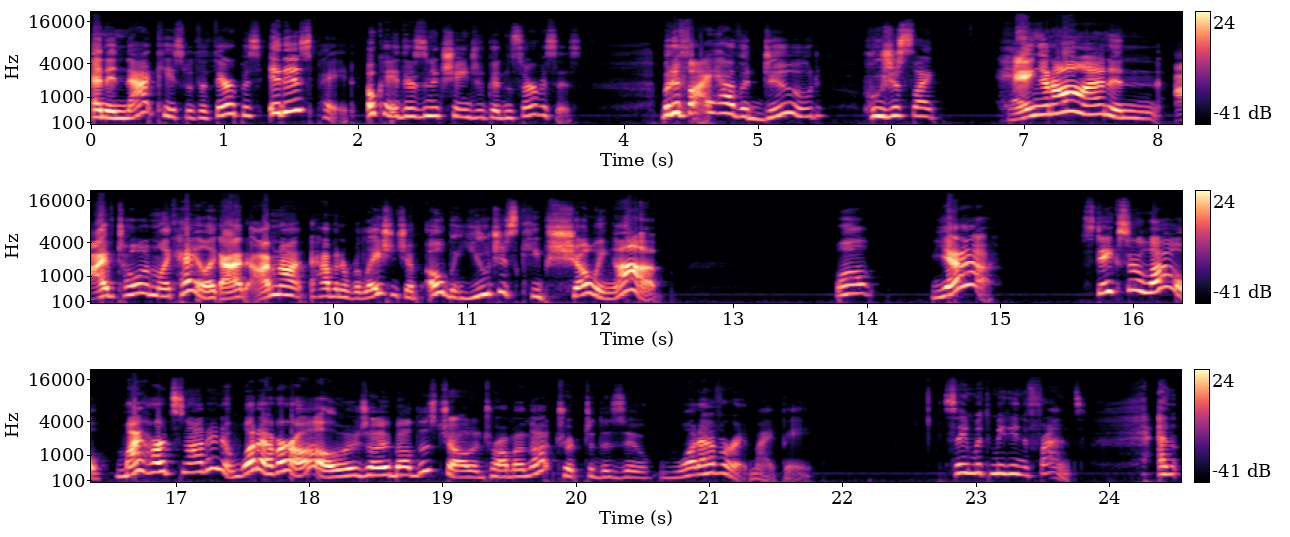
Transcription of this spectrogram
And in that case with a therapist, it is paid. Okay, there's an exchange of goods and services. But if I have a dude who's just like, hanging on and I've told him like, hey, like I, I'm not having a relationship. Oh, but you just keep showing up. Well, yeah. Stakes are low. My heart's not in it. Whatever. Oh, let me tell you about this childhood trauma and that trip to the zoo. Whatever it might be. Same with meeting the friends. And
